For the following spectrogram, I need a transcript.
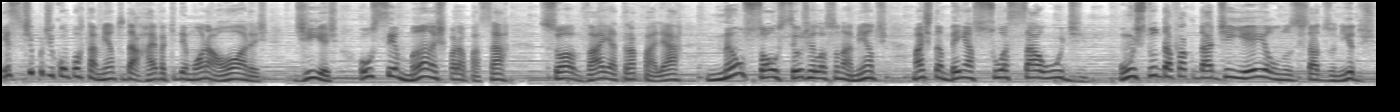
esse tipo de comportamento da raiva que demora horas, dias ou semanas para passar só vai atrapalhar não só os seus relacionamentos, mas também a sua saúde. Um estudo da faculdade de Yale, nos Estados Unidos,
